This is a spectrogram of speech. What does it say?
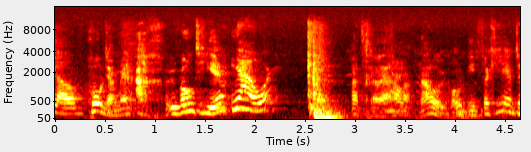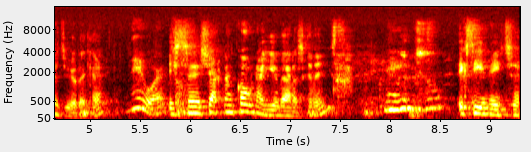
Hallo. Goed, dan ben Ach, u woont hier? Ja hoor. Wat geweldig. Nou, u woont niet verkeerd natuurlijk, hè. Nee hoor. Is eh, Jacques Ancona hier wel eens geweest? Nee, zo. Ik zie ineens uh,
